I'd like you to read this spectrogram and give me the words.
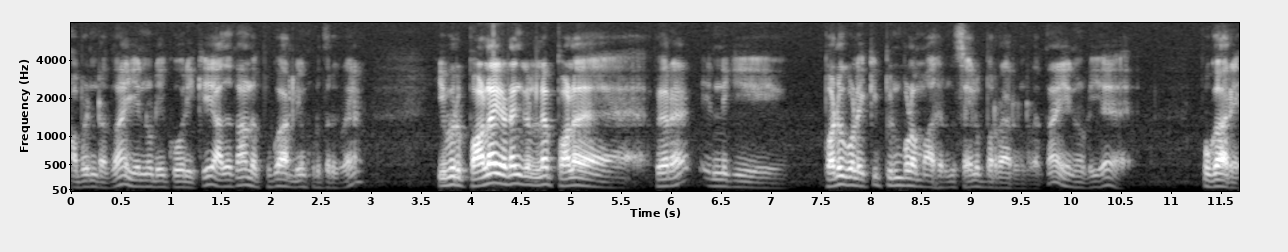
அப்படின்றது தான் என்னுடைய கோரிக்கை. அதை தான் அந்த புகார்லேயும் கொடுத்துருக்குறேன். இவர் பல இடங்களில் பல பேரை இன்னைக்கு படுகொலைக்கு பின்புலமாக இருந்து செயல்படுறாருன்றது தான் என்னுடைய புகாரே.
